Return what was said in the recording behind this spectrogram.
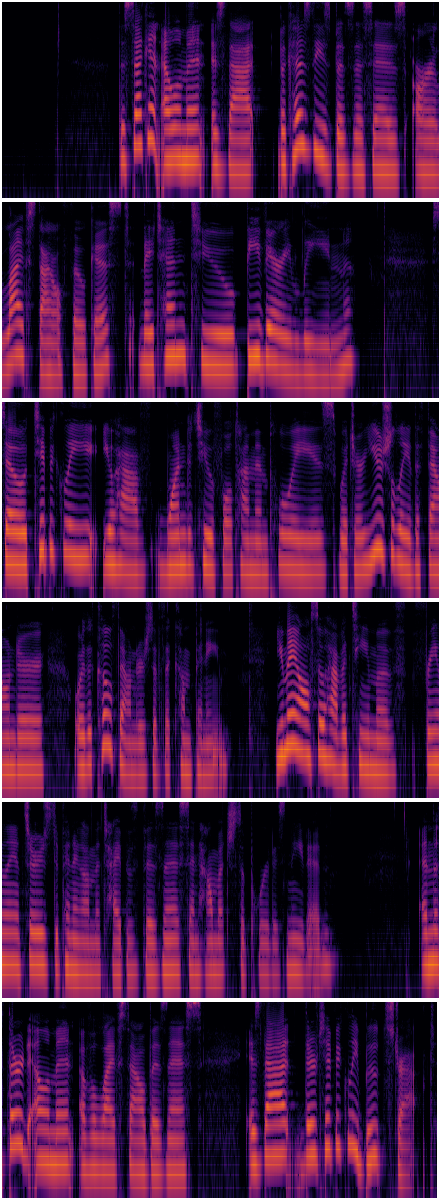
The second element is that because these businesses are lifestyle focused, they tend to be very lean. So typically, you have one to two full time employees, which are usually the founder or the co founders of the company. You may also have a team of freelancers depending on the type of business and how much support is needed. And the third element of a lifestyle business is that they're typically bootstrapped.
